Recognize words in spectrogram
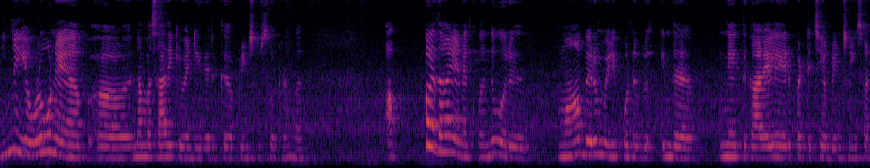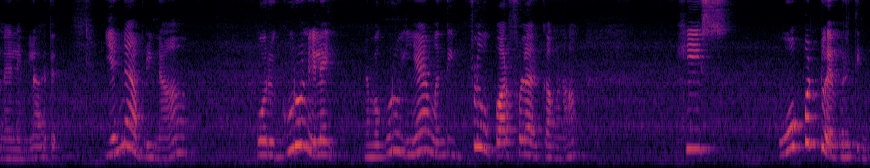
இன்னும் எவ்வளோ நே- நம்ம சாதிக்க வேண்டியது இருக்குது அப்படின்னு சொல்லி சொல்கிறாங்க அப்போ தான் எனக்கு வந்து ஒரு மாபெரும் விழிப்புணர்வு இந்த நேற்று காலையில் ஏற்பட்டுச்சு அப்படின்னு சொல்லி சொன்னேன் இல்லைங்களா அது. என்ன அப்படின்னா ஒரு குரு நிலை நம்ம குரு ஏன் வந்து இவ்வளோ பவர்ஃபுல்லாக இருக்காங்கன்னா ஹீஸ் ஓப்பன் டு எவ்ரி திங்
